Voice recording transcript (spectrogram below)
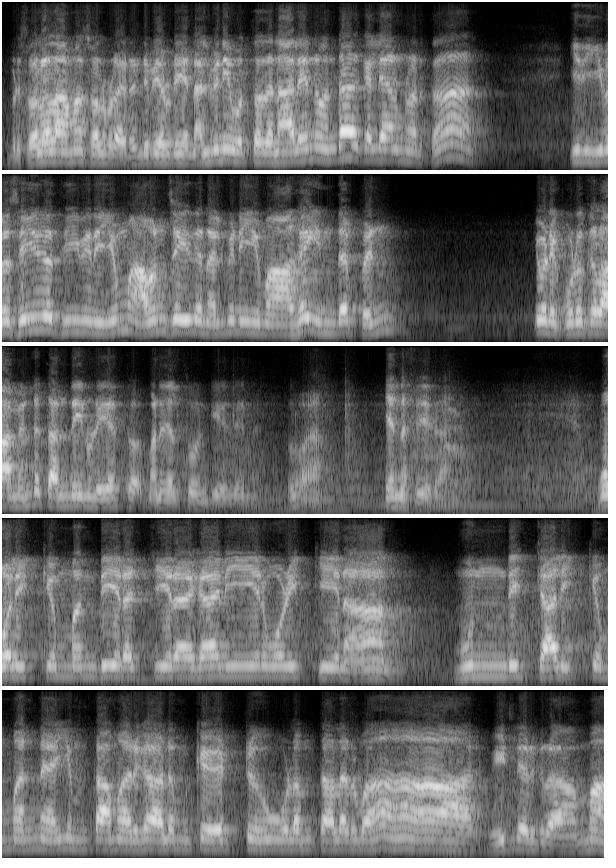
இப்படி சொல்லலாமா? சொல்லப்படாது ரெண்டு பேருடைய நல்வினை ஒத்ததுனாலேன்னு வந்தா கல்யாணம் அர்த்தம். இது இவ செய்த தீவினையும் அவன் செய்த நல்வினையுமாக இந்த பெண் இவளை கொடுக்கலாம் என்று தந்தையினுடைய தோ- மனதில் தோன்றியது என்ன? சொல்லுவா? என்ன செய்தான்? ஒலிக்கும் மந்திர சிறக நீர் ஒழுக்கினான். முந்தி சலிக்கும் மண்ணையும் தமர்களும் கேட்டு உளம் தளர்வார். வீட்டில் இருக்கிற அம்மா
